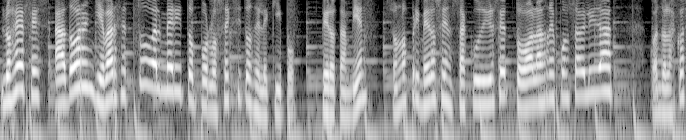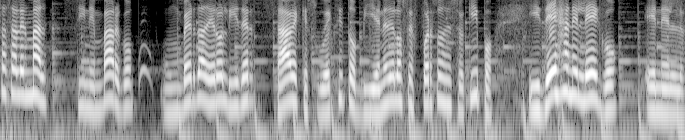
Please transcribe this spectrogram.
Los jefes adoran llevarse todo el mérito por los éxitos del equipo, pero también son los primeros en sacudirse toda la responsabilidad cuando las cosas salen mal. Sin embargo, un verdadero líder sabe que su éxito viene de los esfuerzos de su equipo y dejan el ego en el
